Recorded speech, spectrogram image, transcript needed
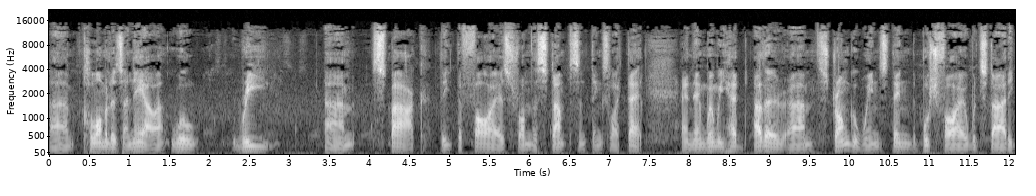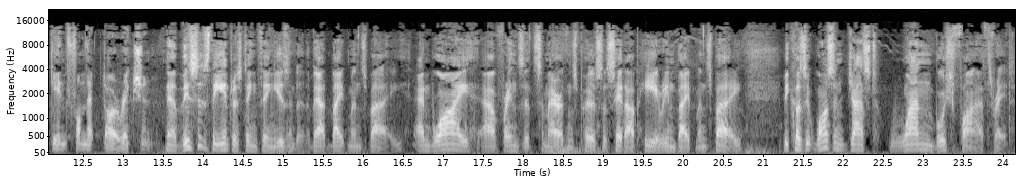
um, kilometres an hour will re um, spark the, the fires from the stumps and things like that. And then when we had other um, stronger winds, then the bushfire would start again from that direction. Now, this is the interesting thing, isn't it, about Batemans Bay and why our friends at Samaritan's Purse are set up here in Batemans Bay, because it wasn't just one bushfire threat.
